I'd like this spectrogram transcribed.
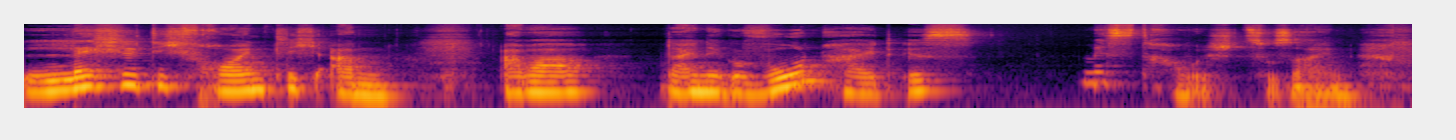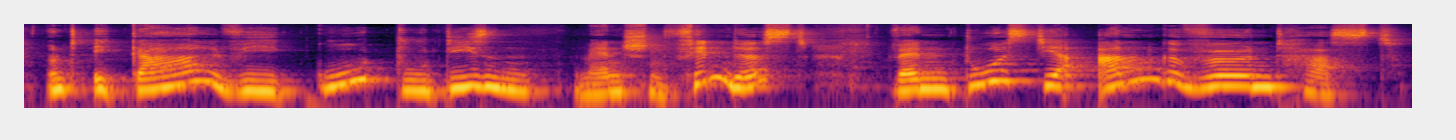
lächelt dich freundlich an. Aber deine Gewohnheit ist, misstrauisch zu sein. Und egal wie gut du diesen Menschen findest, wenn du es dir angewöhnt hast,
